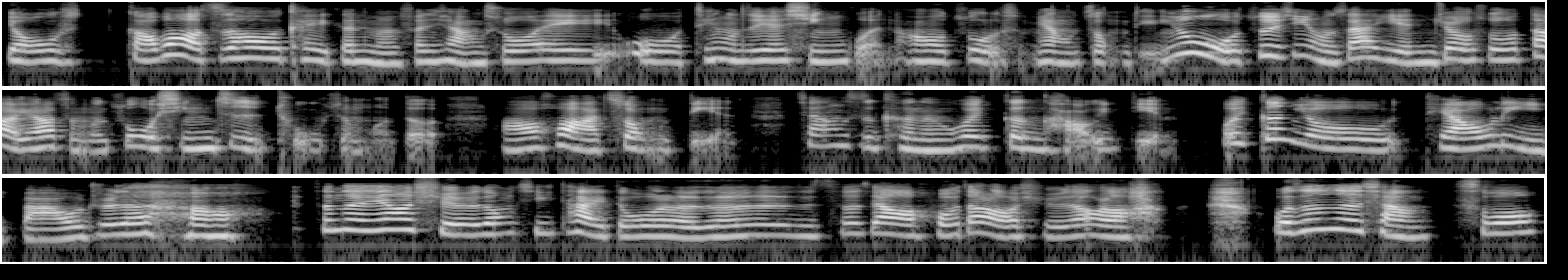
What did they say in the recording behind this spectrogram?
有搞不好之后可以跟你们分享说，哎、我听了这些新闻，然后做了什么样的重点。因为我最近有在研究说，到底要怎么做心智图什么的，然后画重点，这样子可能会更好一点，会更有条理吧。我觉得，哦，真的要学的东西太多了，真的这叫活到老学到老。我真的想说，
